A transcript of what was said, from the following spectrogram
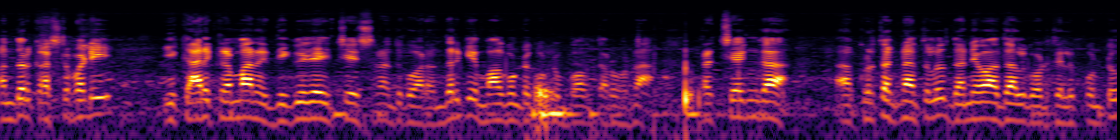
అందరూ కష్టపడి ఈ కార్యక్రమాన్ని దిగ్విజయం చేసినందుకు వారందరికీ మాగుంట కుటుంబం తరఫున ప్రత్యేకంగా కృతజ్ఞతలు ధన్యవాదాలు కూడా తెలుపుకుంటూ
